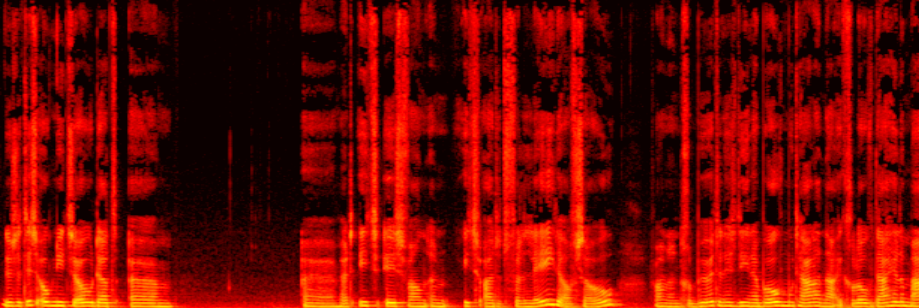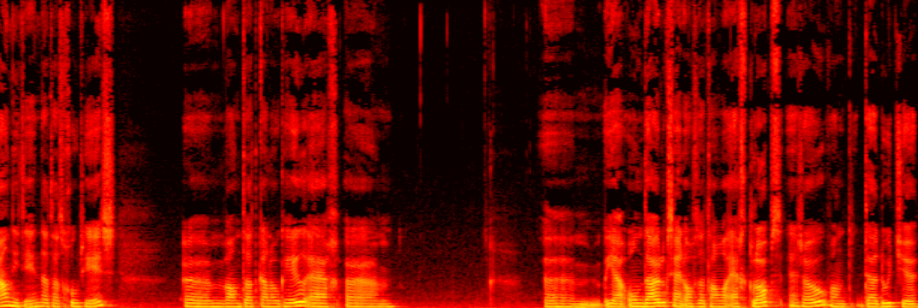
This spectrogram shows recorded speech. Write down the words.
Dus het is ook niet zo dat het iets is van een, iets uit het verleden of zo. Van een gebeurtenis die je naar boven moet halen. Nou, ik geloof daar helemaal niet in dat dat goed is. Um, want dat kan ook heel erg um, ja, onduidelijk zijn of dat dan wel echt klopt en zo. Want daar doet je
